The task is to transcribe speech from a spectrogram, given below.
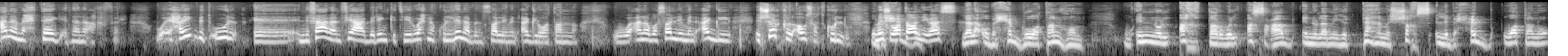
أنا محتاج إن أنا أغفر. وحضرتك بتقول آه، إن فعلا في عابرين كتير وإحنا كلنا بنصلي من أجل وطننا. وأنا بصلي من أجل الشرق الأوسط كله مش وطني بس. لا لا وبحبوا وطنهم وإنه الأخطر والأصعب إنه لما يتهم الشخص اللي بحب وطنه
